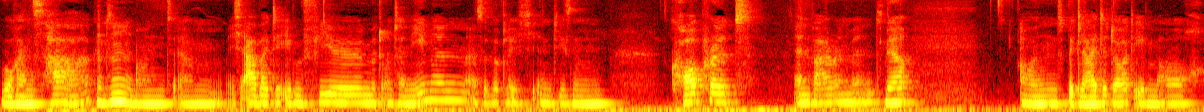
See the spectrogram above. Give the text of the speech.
woran es hakt. Mhm. Und ähm, ich arbeite eben viel mit Unternehmen, also wirklich in diesem Corporate Environment. Ja. Und begleite dort eben auch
